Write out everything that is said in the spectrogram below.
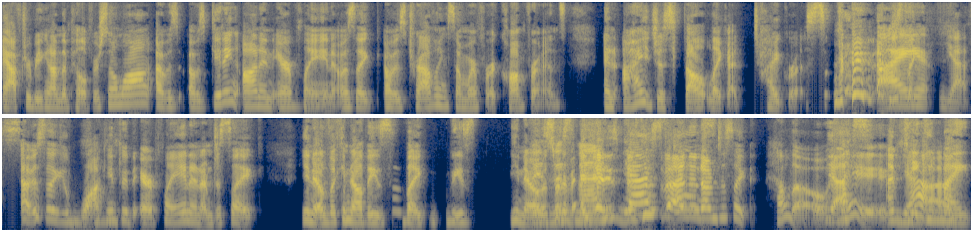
after being on the pill for so long. I was I was getting on an airplane. I was like I was traveling somewhere for a conference and I just felt like a tigress. Right? I, I like, yes. I was like walking through the airplane and I'm just like, you know, looking at all these like these you know, sort of Businessmen? yeah, these Yes, businessmen, and I'm just like, hello, Yes. hey, I'm yeah. taking my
